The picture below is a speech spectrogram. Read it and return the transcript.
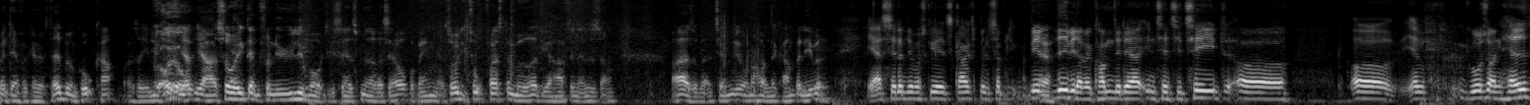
Men derfor kan det jo stadig blive en god kamp. Altså, jeg, Jo, jo. Jeg, jeg så ikke den for nylig, hvor de så smider reserver på banen. Jeg så de to første møder, de har haft i den anden sæson. Det har altså været temmelig underholdende kamp alligevel. Ja, selvom det måske er et skakspil, så ved, Ja. ved vi, der vil komme det der intensitet og, og ja, gå sådan had.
